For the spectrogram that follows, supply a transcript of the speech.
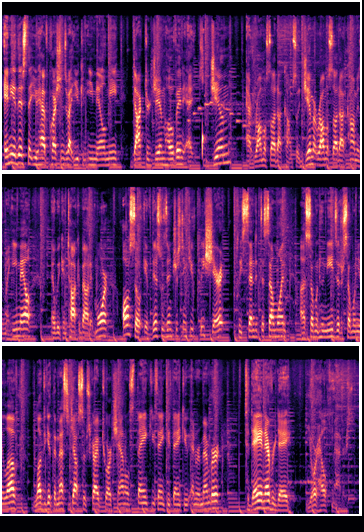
any of this that you have questions about, you can email me, Dr. Jim Hoven at jim at ramoslaw.com. So jim at ramoslaw.com is my email and we can talk about it more. Also, if this was interesting to you, please share it. Please send it to someone, uh, someone who needs it or someone you love. Love to get the message out. Subscribe to our channels. Thank you, thank you, thank you. And remember, today and every day, your health matters.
